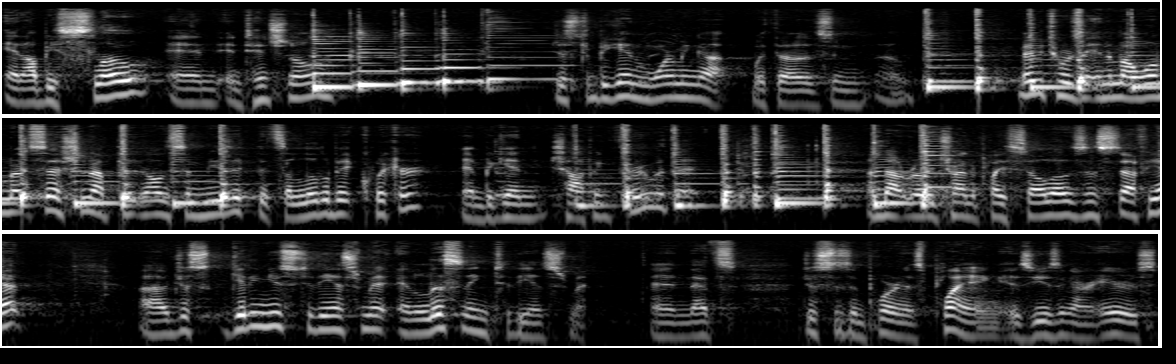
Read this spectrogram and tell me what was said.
and I'll be slow and intentional just to begin warming up with those. And um, maybe towards the end of my warm up session, I'll put on some music that's a little bit quicker and begin chopping through with it. I'm not really trying to play solos and stuff yet. Uh, just getting used to the instrument and listening to the instrument. And that's just as important as playing, is using our ears.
